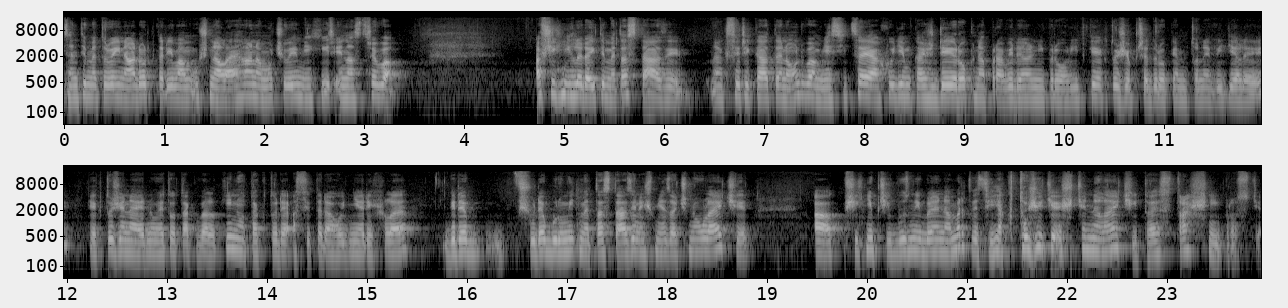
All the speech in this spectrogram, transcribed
cm nádor, který vám už naléhá na močový měchýř i na střeva. A všichni hledají ty metastázy. Jak si říkáte, no, dva měsíce, já chodím každý rok na pravidelné prohlídky, jak to, že před rokem to neviděli, jak to, že najednou je to tak velký, no tak to jde asi teda hodně rychle, kde všude budu mít metastázy, než mě začnou léčit a všichni příbuzní byli na mrtvici. Jak to, že tě ještě neléčí? To je strašný prostě.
